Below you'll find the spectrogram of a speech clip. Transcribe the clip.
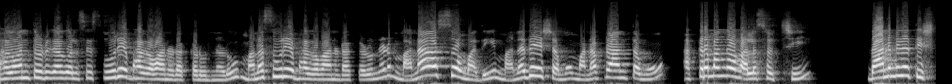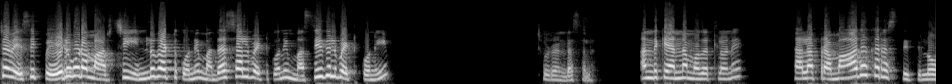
భగవంతుడిగా కొలిసే సూర్య భగవానుడు అక్కడ ఉన్నాడు మన సూర్య భగవానుడు అక్కడ ఉన్నాడు మన అస్సోం అది మన దేశము మన ప్రాంతము అక్రమంగా వలసొచ్చి దాని మీద తిష్ట వేసి పేరు కూడా మార్చి ఇండ్లు కట్టుకొని మదర్సాలు పెట్టుకొని మసీదులు పెట్టుకొని చూడండి అసలు. అందుకే అన్న మొదట్లోనే చాలా ప్రమాదకర స్థితిలో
